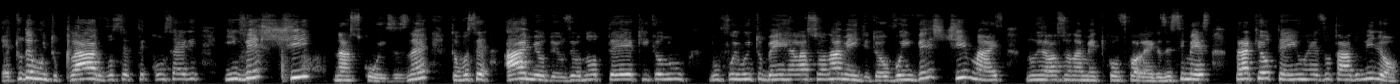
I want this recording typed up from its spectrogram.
é tudo é muito claro, você te, consegue investir nas coisas, né? Então você, ai meu Deus, eu notei aqui que eu não, não fui muito bem em relacionamento, então eu vou investir mais no relacionamento com os colegas esse mês para que eu tenha um resultado melhor.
